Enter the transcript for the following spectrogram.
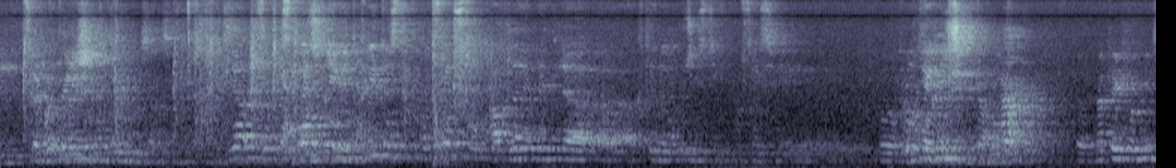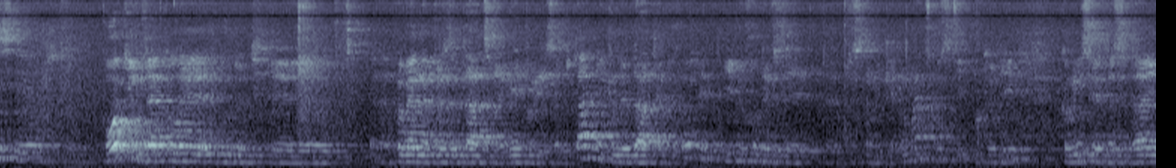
І це буде рішення. Для забезпечення відкритості процесу, але не для е, активної участі. Роботи так. Так. На тій комісії Потім, вже коли будуть е, проведена презентація, відповіді запитання, кандидати виходять і виходять всі е, представники громадськості, і тоді комісія засідає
